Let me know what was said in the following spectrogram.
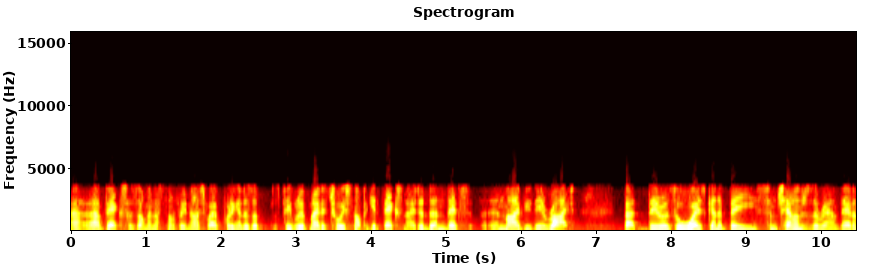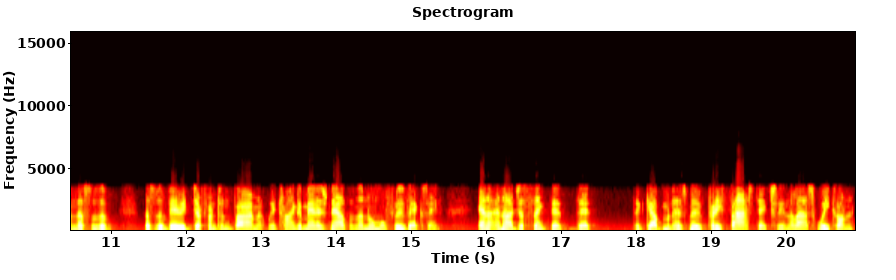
Uh, uh, vaxxers. I mean, that's not a very nice way of putting it, is it? It's people who've made a choice not to get vaccinated, and that's, in my view, they're right. But there is always going to be some challenges around that, and this is a this is a very different environment we're trying to manage now than the normal flu vaccine. And, and I just think that, that the government has moved pretty fast actually in the last week on,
